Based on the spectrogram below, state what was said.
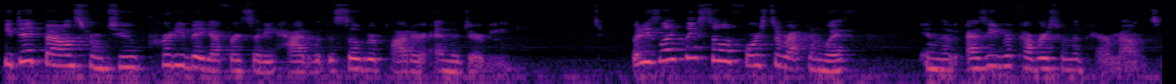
He did bounce from two pretty big efforts that he had with the Silver Platter and the Derby. But he's likely still a force to reckon with the, as he recovers from the Paramount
